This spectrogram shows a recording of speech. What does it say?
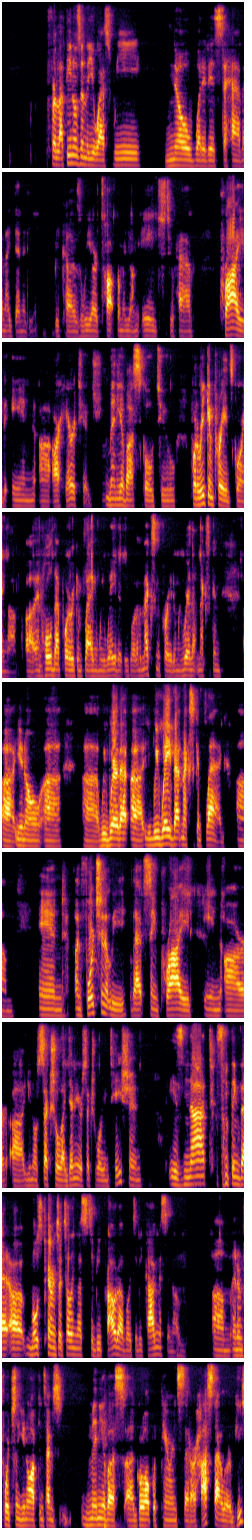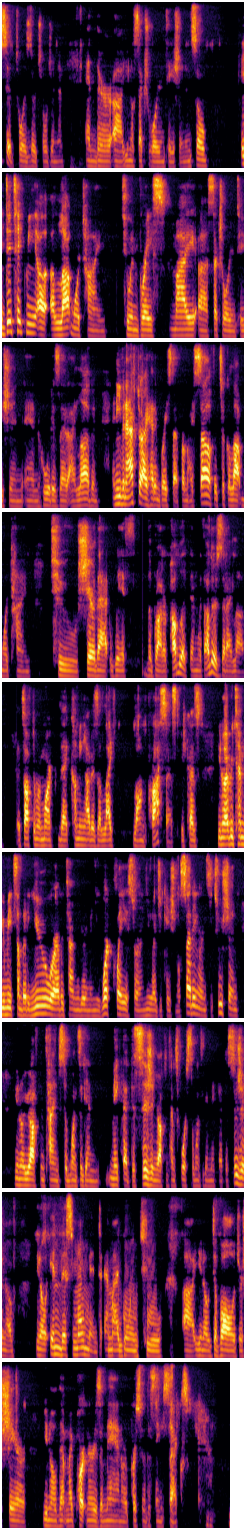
for Latinos in the US, we know what it is to have an identity because we are taught from a young age to have pride in uh, our heritage. Many of us go to Puerto Rican parades growing up uh, and hold that Puerto Rican flag and we wave it. We go to the Mexican parade and we wear that Mexican, uh, you know, uh, uh, we wear that, we wave that Mexican flag. Um, and unfortunately, that same pride in our, you know, sexual identity or sexual orientation is not something that most parents are telling us to be proud of or to be cognizant of. Um, and unfortunately, you know, oftentimes many of us uh, grow up with parents that are hostile or abusive towards their children and and their uh, you know sexual orientation. And so, it did take me a, a lot more time to embrace my uh, sexual orientation and who it is that I love. And, and even after I had embraced that for myself, it took a lot more time to share that with the broader public than with others that I love. It's often remarked that coming out is a lifelong process because you know every time you meet somebody new or every time you're in a new workplace or a new educational setting or institution you know you're oftentimes to once again make that decision you're oftentimes forced to once again make that decision of you know, in this moment, am I going to, uh, you know, divulge or share, you know, that my partner is a man or a person of the same sex?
